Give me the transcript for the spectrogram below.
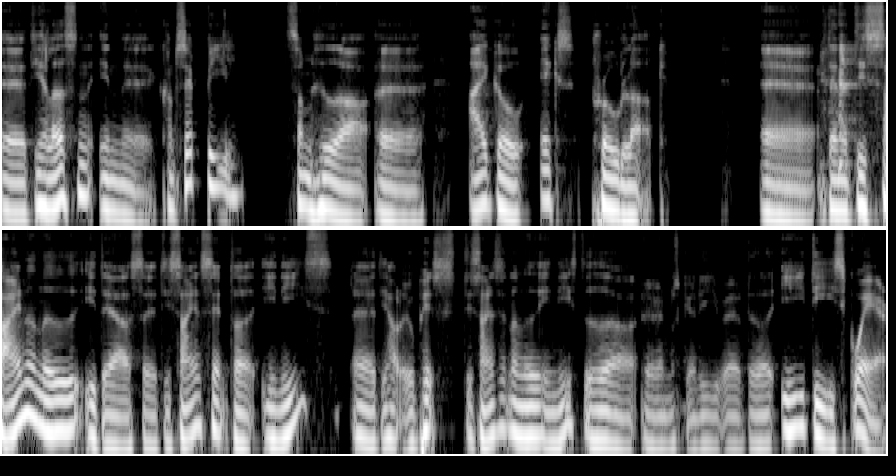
Øh, de har lavet sådan en øh, konceptbil, som hedder øh, iGo X Prologue. Uh, den er designet nede i deres uh, designcenter i Nice. Uh, de har et europæisk designcenter nede i Nice, det hedder, uh, nu skal jeg lige, hvad det hedder, ED Square.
